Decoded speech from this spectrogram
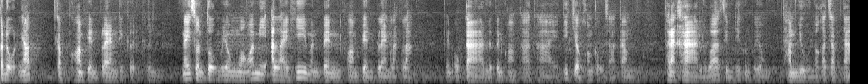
กระโดดงับกับความเปลี่ยนแปลงที่เกิดขึ้น ในส่วนตัวคุณพยงมองว่ามีอะไรที่มันเป็นความเปลี่ยนแปลงหลักๆ เป็นโอกาสหรือเป็นความท้าทายที่เกี่ยวข้องกับอุตสาหกรรม ธนาคารหรือว่าสิ่งที่คุณพยงทำอยู่แล้วก็จับตา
